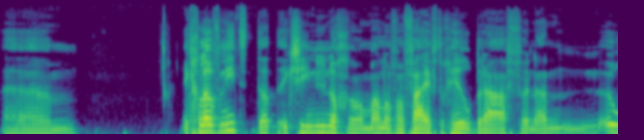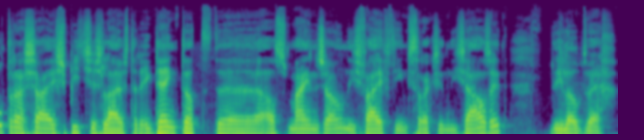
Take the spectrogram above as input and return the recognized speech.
Ehm, ik geloof niet dat, ik zie nu nog mannen van 50 heel braaf eh, naar ultra saaie speeches luisteren. Ik denk dat als mijn zoon, die is 15, straks in die zaal zit, die loopt weg.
